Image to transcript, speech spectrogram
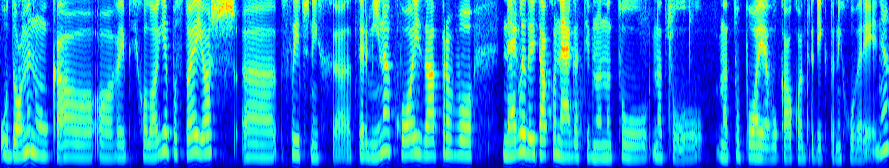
u domenu kao ovaj, psihologije postoje još uh, sličnih uh, termina koji zapravo uh, ne gledaju tako negativno na tu, na tu, na tu pojavu kao kontradiktornih uverenja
